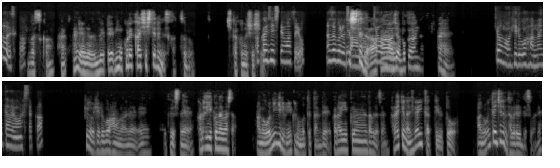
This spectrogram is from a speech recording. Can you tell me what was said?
そうですか？いますか？はい。え、えでえ、もうこれ開始してるんですか？その、企画の趣旨あ、開始してますよ。ナズグルさん、してんだ。ああじゃあ僕は、はいはい。今日のお昼ご飯何食べましたか？今日のお昼ご飯はね、ええっとですね、唐揚げくん食べました。あの、おにぎりをいくつ持ってったんで、唐揚げくん食べたんですよね。唐揚げくん何がいいかっていうと、あの、運転中でも食べれるんですよね。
